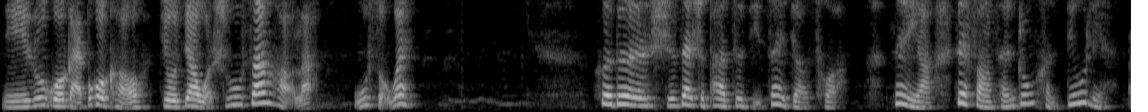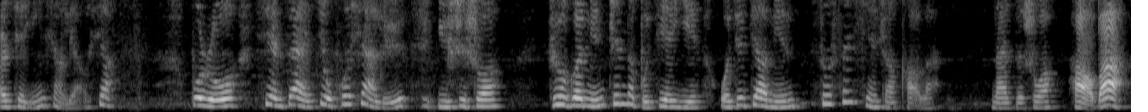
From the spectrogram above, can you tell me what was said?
你如果改不过口，就叫我苏三好了，无所谓。”赫顿实在是怕自己再叫错，那样在访谈中很丢脸，而且影响疗效。不如现在就坡下驴。于是说：“如果您真的不介意，我就叫您苏三先生好了。”男子说：“好吧，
